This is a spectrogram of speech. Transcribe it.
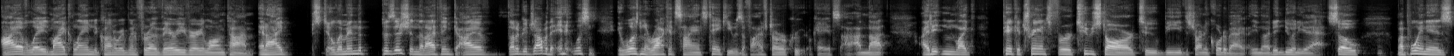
I have laid my claim to Conner Weigman for a very, very long time, and I still am in the position that I think I have done a good job with it. And it, listen, it wasn't a rocket science take. He was a five star recruit. Okay, it's I'm not. I didn't like pick a transfer two star to be the starting quarterback. You know, I didn't do any of that. So my point is,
